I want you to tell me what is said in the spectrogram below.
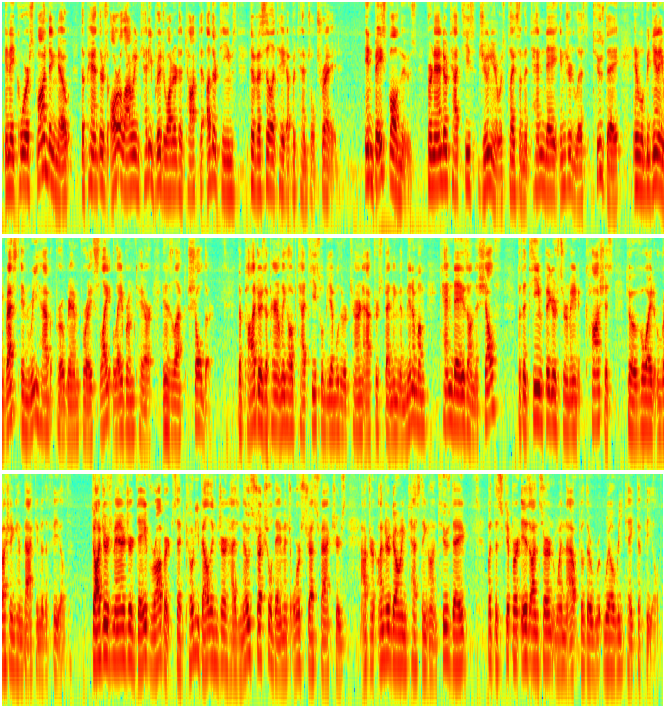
In a corresponding note, the Panthers are allowing Teddy Bridgewater to talk to other teams to facilitate a potential trade. In baseball news, Fernando Tatis Jr. was placed on the 10 day injured list Tuesday and will begin a rest and rehab program for a slight labrum tear in his left shoulder. The Padres apparently hope Tatis will be able to return after spending the minimum 10 days on the shelf, but the team figures to remain cautious to avoid rushing him back into the field. Dodgers manager Dave Roberts said Cody Bellinger has no structural damage or stress fractures after undergoing testing on Tuesday, but the skipper is uncertain when the outfielder will retake the field.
